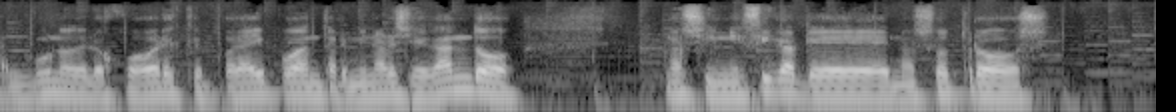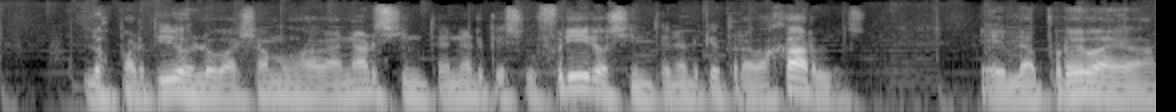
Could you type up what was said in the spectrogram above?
alguno de los jugadores que por ahí puedan terminar llegando, no significa que nosotros los partidos los vayamos a ganar sin tener que sufrir o sin tener que trabajarlos. Eh, la prueba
